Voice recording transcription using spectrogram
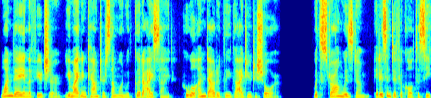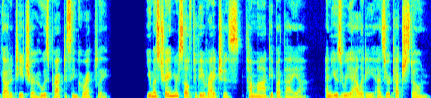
One day in the future, you might encounter someone with good eyesight who will undoubtedly guide you to shore. With strong wisdom, it isn't difficult to seek out a teacher who is practicing correctly. You must train yourself to be righteous, Dhammādhipateyya, and use reality as your touchstone.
